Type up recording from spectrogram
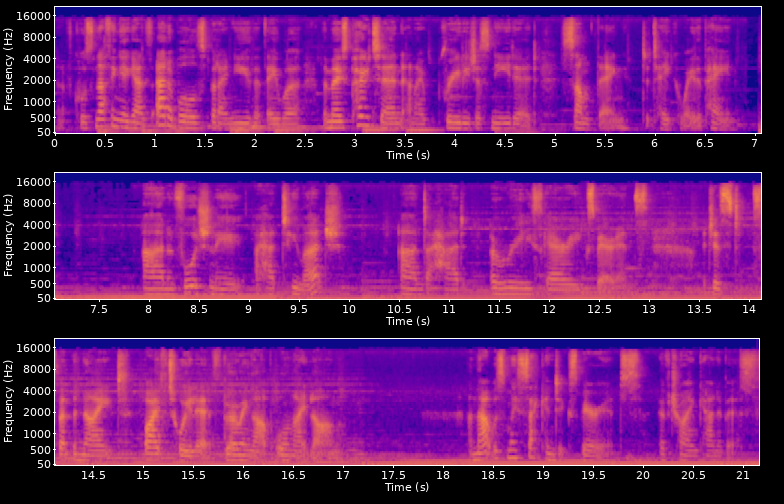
And of course, nothing against edibles, but I knew that they were the most potent, and I really just needed something to take away the pain. And unfortunately, I had too much and I had a really scary experience. I just spent the night by the toilet, throwing up all night long. And that was my second experience of trying cannabis.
